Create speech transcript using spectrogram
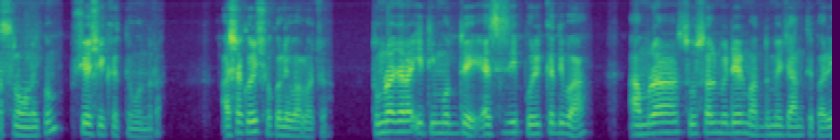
আসসালামু আলাইকুম, প্রিয় শিক্ষার্থী বন্ধুরা। আশা করি সকলে ভালো আছো। তোমরা যারা ইতিমধ্যে এসএসসি পরীক্ষা দিবা, আমরা সোশ্যাল মিডিয়ার মাধ্যমে জানতে পারি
